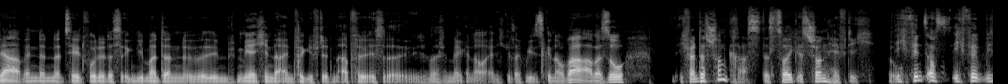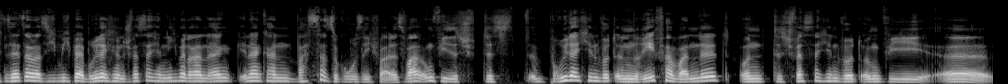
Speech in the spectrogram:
ja, wenn dann erzählt wurde, dass irgendjemand dann über dem Märchen einen vergifteten Apfel ist, oder ich weiß nicht mehr genau, ehrlich gesagt, wie es genau war, aber so, ich fand das schon krass. Das Zeug ist schon heftig. So. Ich finde es auch, ich finde seltsam, dass ich mich bei Brüderchen und Schwesterchen nicht mehr daran erinnern kann, was da so gruselig war. Das war irgendwie, das, das Brüderchen wird in ein Reh verwandelt und das Schwesterchen wird irgendwie, äh,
